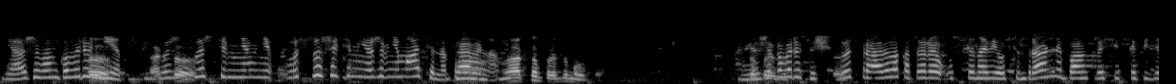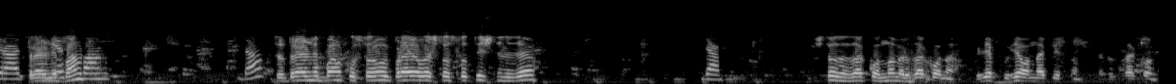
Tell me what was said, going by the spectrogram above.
Я же вам говорю, Кто? нет. А Вы кто? же слышите меня, вне- вы слушаете меня же внимательно, правильно? Ну а кто придумал-то? Я же говорю, существует правило, которое установил Центральный банк Российской Федерации, Центральный банк? Межбанк. Да, Центральный банк установил правило, что 100 тысяч нельзя? да. Что за закон? Номер закона? Где, где он написан, этот закон?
